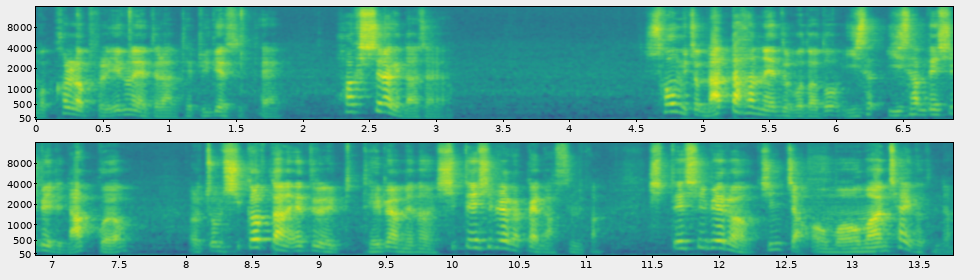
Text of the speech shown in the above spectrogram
뭐 컬러풀 이런 애들한테 비교했을 때 확실하게 낮아요. 소음이 좀 낮다 하는 애들보다도 2, 3데시벨이 낮고요. 좀 시끄럽다는 애들 대비하면은 10데시벨 가까이 낮습니다. 10데시벨은 진짜 어마어마한 차이거든요.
